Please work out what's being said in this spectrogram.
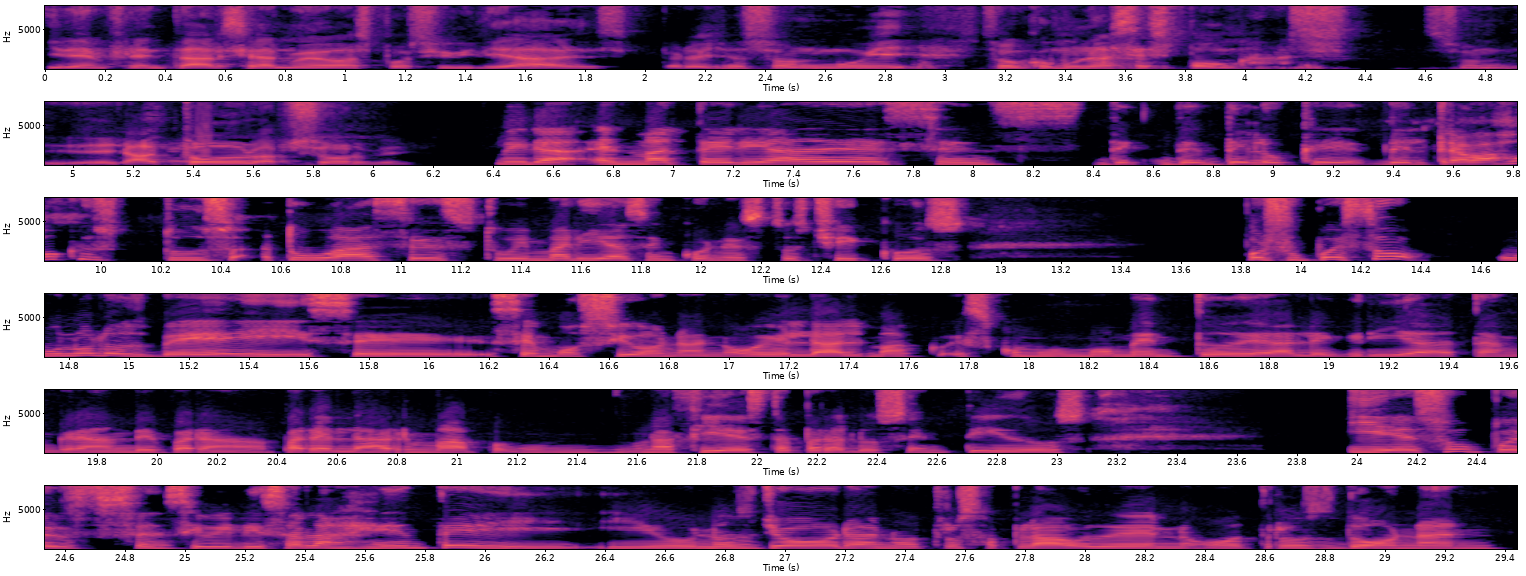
y de enfrentarse a nuevas posibilidades. Pero ellos son muy, son como unas esponjas, son, eh, a todo lo absorben. Mira, en materia de, de, lo que, del trabajo que tú, tú haces, tú y María hacen con estos chicos, por supuesto, uno los ve y se, emociona, ¿no? El alma es como un momento de alegría tan grande para, el alma, una fiesta para los sentidos. Y eso pues sensibiliza a la gente y, unos lloran, otros aplauden, otros donan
